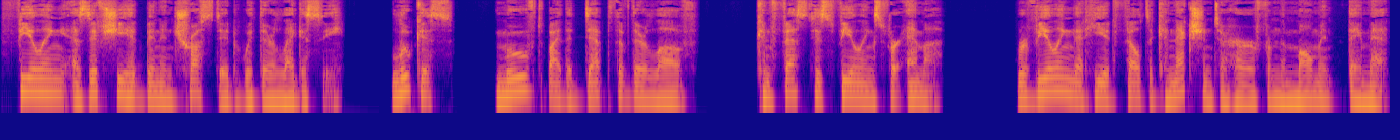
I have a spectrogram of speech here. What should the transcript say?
feeling as if she had been entrusted with their legacy. Lucas, moved by the depth of their love, confessed his feelings for Emma, revealing that he had felt a connection to her from the moment they met.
